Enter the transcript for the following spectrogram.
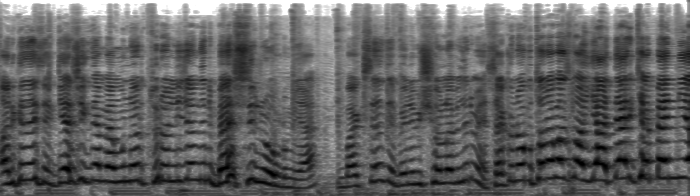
Arkadaşlar gerçekten ben bunları trolleyeceğim dedim. Ben sinir oldum ya. Baksanıza böyle bir şey olabilir mi? Sakın o butona basma. Ya derken ben niye...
